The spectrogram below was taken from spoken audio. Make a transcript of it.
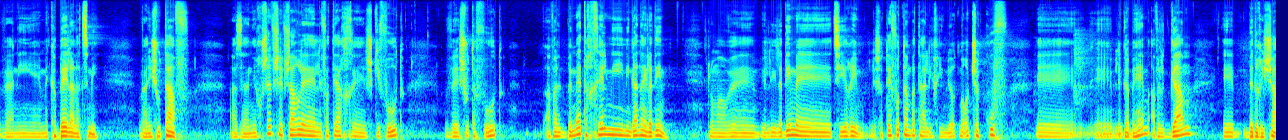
ואני מקבל על עצמי, ואני שותף. אז אני חושב שאפשר לפתח אה, שקיפות ושותפות, אבל באמת החל מגן הילדים. כלומר, לילדים אה, צעירים, לשתף אותם בתהליכים, להיות מאוד שקוף אה, לגביהם, אבל גם בדרישה.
